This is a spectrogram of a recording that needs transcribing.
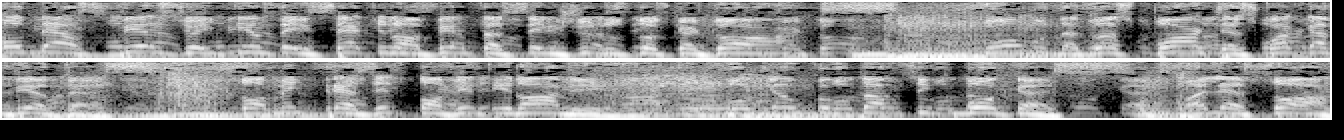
ou 10 vezes de 87,90 sem juros dos cartões. Cômoda, duas portas, quatro gavetas, somente 399. Fogão com top 5 bocas. Olha só,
